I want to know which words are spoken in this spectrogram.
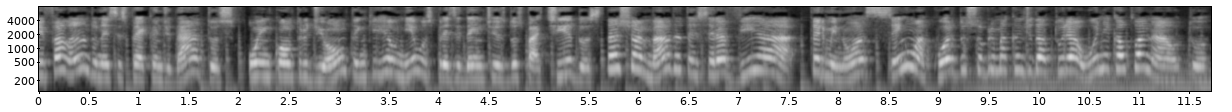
E falando nesses pré-candidatos, o encontro de ontem que reuniu os presidentes dos partidos da chamada Terceira Via terminou sem um acordo sobre uma candidatura única ao Planalto.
